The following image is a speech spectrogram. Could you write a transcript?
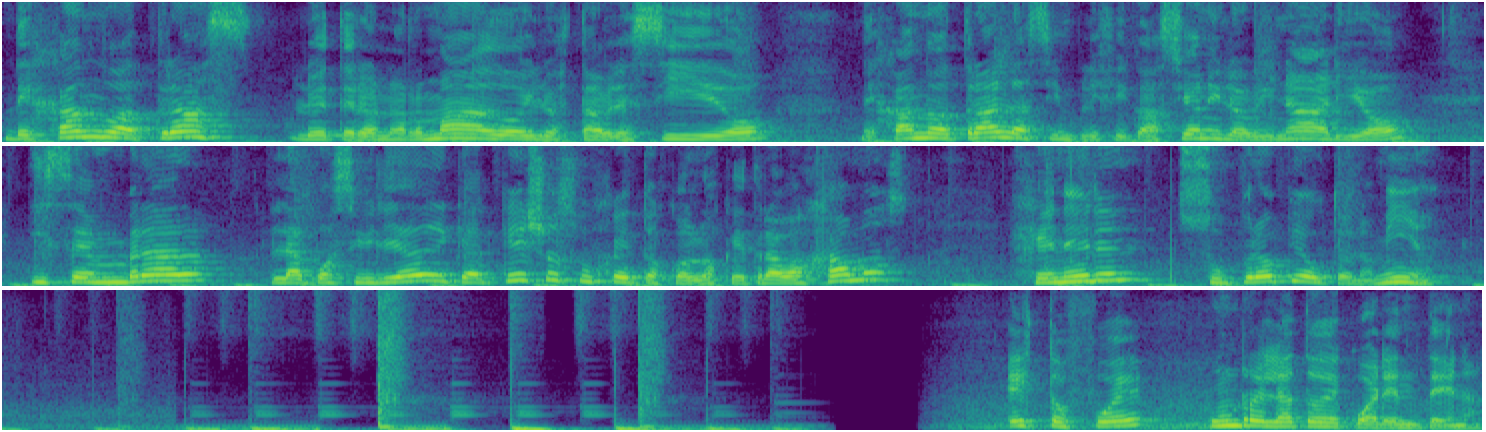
dejando atrás lo heteronormado y lo establecido, dejando atrás la simplificación y lo binario y sembrar la posibilidad de que aquellos sujetos con los que trabajamos generen su propia autonomía. Esto fue un relato de cuarentena.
